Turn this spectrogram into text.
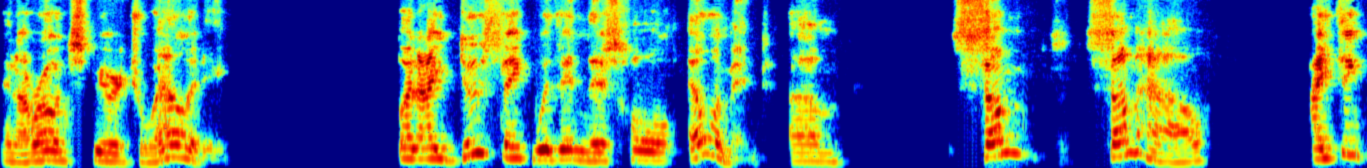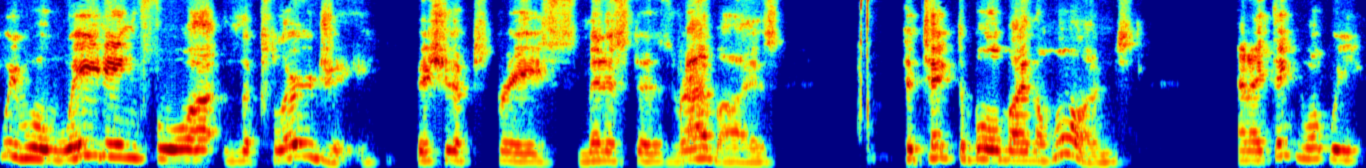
and our own spirituality. But I do think within this whole element, um, some somehow, I think we were waiting for the clergy, bishops, priests, ministers, rabbis, to take the bull by the horns. And I think what we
